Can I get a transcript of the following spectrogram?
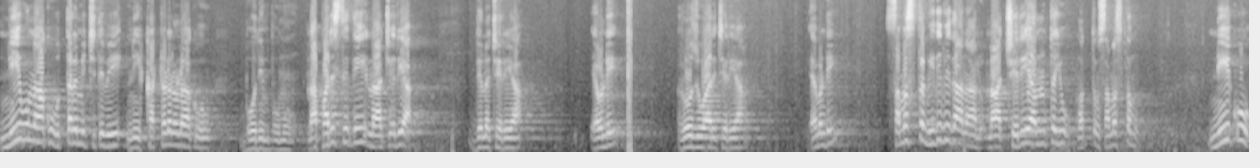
నీవు నాకు ఉత్తరమిచ్చితివి నీ కట్టడలు నాకు బోధింపుము. నా పరిస్థితి నా చర్య దినచర్య. ఏమండి? రోజువారీ చర్య. ఏమండి? సమస్త విధి విధానాలు నా చర్య అంతయు మొత్తం సమస్తము. నీకు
